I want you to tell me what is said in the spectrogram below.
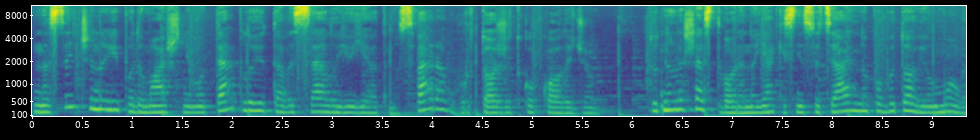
Насиченою і по-домашньому теплою та веселою є атмосфера в гуртожитку коледжу. Тут не лише створено якісні соціально-побутові умови,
